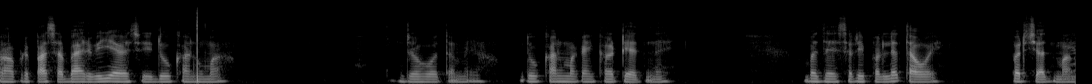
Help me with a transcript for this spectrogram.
તો આપણે પાછા બહાર વી આવ્યા છીએ દુકાનોમાં. જુઓ તમે, દુકાનમાં કંઈ ઘટે જ નહીં. બધાય શરીફળ લેતા હોય પ્રસાદમાં.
